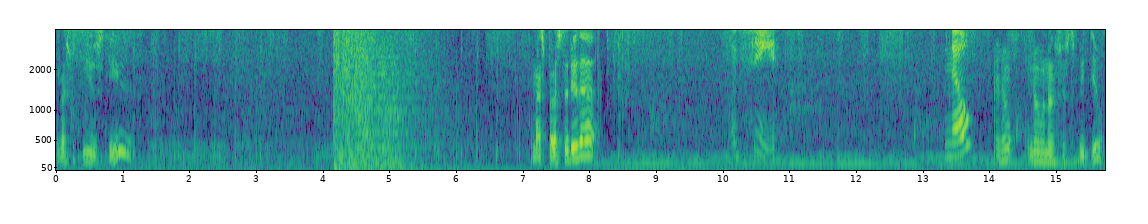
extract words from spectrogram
Am I supposed to use these? Am I supposed to do that? Let's see. No? I don't know what I'm supposed to be doing.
